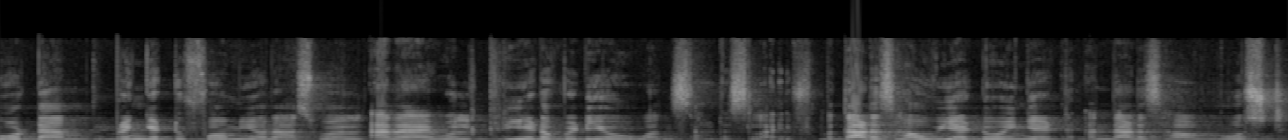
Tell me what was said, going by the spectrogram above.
Codedamn, bring it to Fermion as well. And I will create a video once that is live. But that is how we are doing it. And that is how most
